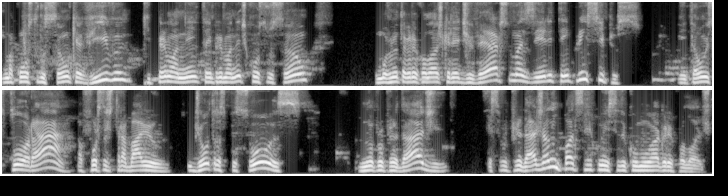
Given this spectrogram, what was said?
uma construção que é viva, que permanente, está em permanente construção, o movimento agroecológico ele é diverso, mas ele tem princípios. Então, explorar a força de trabalho de outras pessoas numa propriedade essa propriedade já não pode ser reconhecida como agroecológica.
